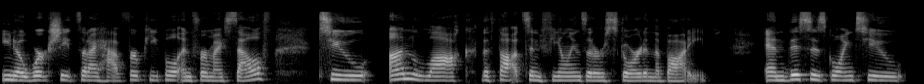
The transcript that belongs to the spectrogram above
you know, worksheets that I have for people and for myself to unlock the thoughts and feelings that are stored in the body. And this is going to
